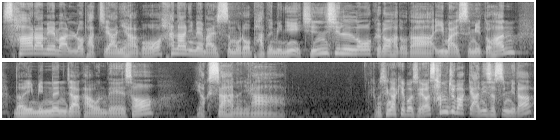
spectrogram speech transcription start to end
사람의 말로 받지 아니하고 하나님의 말씀으로 받음이니 진실로 그러하도다. 이 말씀이 또한 너희 믿는 자 가운데에서 역사하느니라. 여러분 생각해 보세요. 3주밖에 안 있었습니다.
